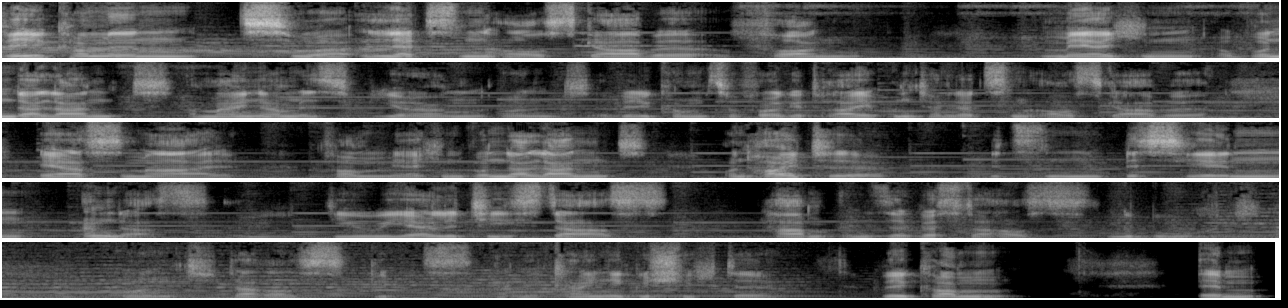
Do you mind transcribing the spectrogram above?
Willkommen zur letzten Ausgabe von Märchen Wunderland. Mein Name ist Björn und willkommen zur Folge 3 und der letzten Ausgabe erstmal vom Märchen Wunderland. Und heute ist es ein bisschen anders. Die Reality Stars haben ein Silvesterhaus gebucht und daraus gibt es eine kleine Geschichte. Willkommen im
